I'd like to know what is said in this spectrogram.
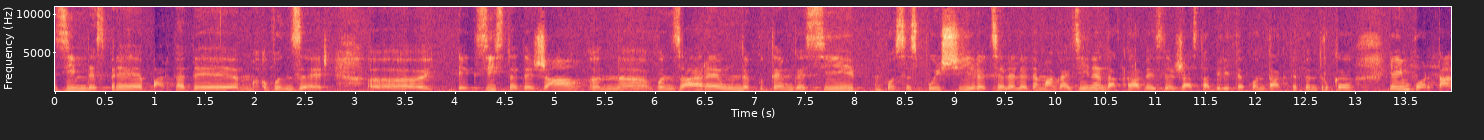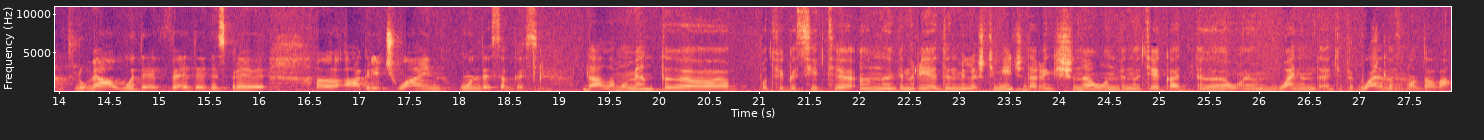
Zim despre partea de vânzări. Uh, Există deja în vânzare unde putem găsi, poți să spui și rețelele de magazine dacă aveți deja stabilite contacte, pentru că e important. Lumea aude, vede despre uh, Agrich Wine, unde să-l găsim. Da, la moment uh, pot fi găsite în vinărie din Milești Mici, dar în Chișinău, în vinoteca uh, Wine and de pe Wine Pușkină. of Moldova.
